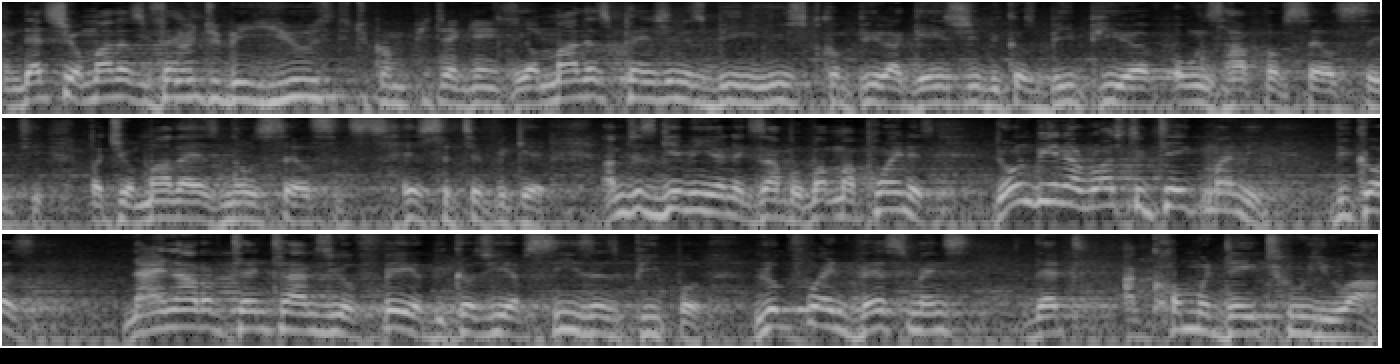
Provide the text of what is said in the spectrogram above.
and that's your mother's pension is going to be used to compete against Your you. mother's pension is being used to compete against you because BPF owns half of Cell City, but your mother has no sales certificate. I'm just giving you an example, but my point is, don't be in a rush to take money because nine out of ten times you'll fail because you have seasoned people. Look for investments that accommodate who you are.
